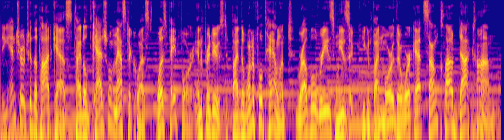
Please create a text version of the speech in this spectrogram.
The intro to the podcast, titled Casual Master Quest, was paid for and produced by the wonderful talent Revelries Music. You can find more of their work at soundcloud.com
